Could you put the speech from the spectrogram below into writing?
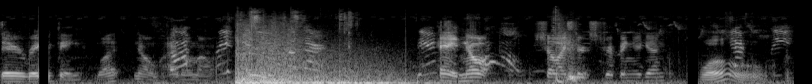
They're raping. What? No, I don't know. raping each other. Damn Hey, no. no. Shall I start stripping again? Yes, Whoa. please.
